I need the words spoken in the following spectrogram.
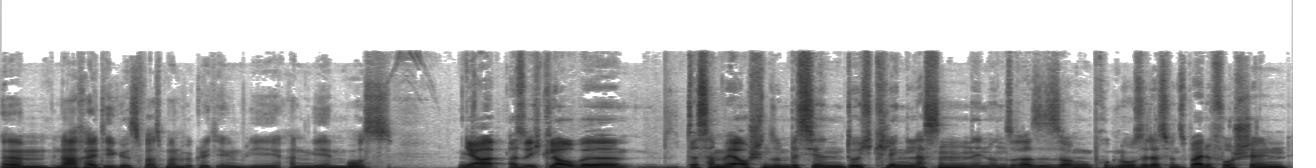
ähm, Nachhaltiges, was man wirklich irgendwie angehen muss? Ja, also ich glaube, das haben wir auch schon so ein bisschen durchklingen lassen in unserer Saisonprognose, dass wir uns beide vorstellen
